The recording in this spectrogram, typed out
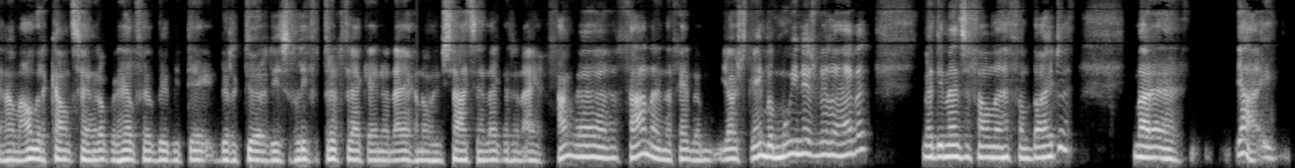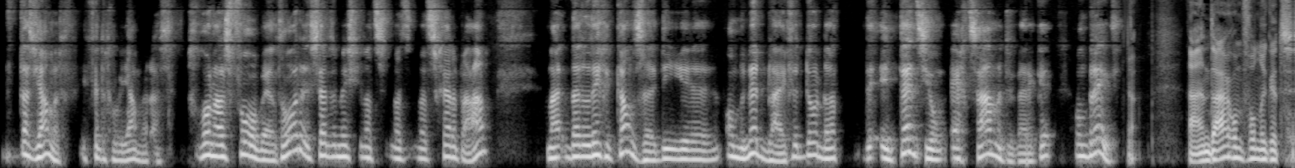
En aan de andere kant zijn er ook weer heel veel bibliotheekdirecteuren die zich liever terugtrekken in hun eigen organisatie en lekker hun eigen gang uh, gaan. En geen, juist geen bemoeienis willen hebben met die mensen van, uh, van buiten. Maar ja, ik, dat is jammer. Ik vind het gewoon jammer. Als, gewoon als voorbeeld hoor. Ik zet het misschien wat, wat, wat scherper aan. Maar daar liggen kansen die onbenut blijven doordat de intentie om echt samen te werken ontbreekt. Ja. Nou, en daarom vond ik het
